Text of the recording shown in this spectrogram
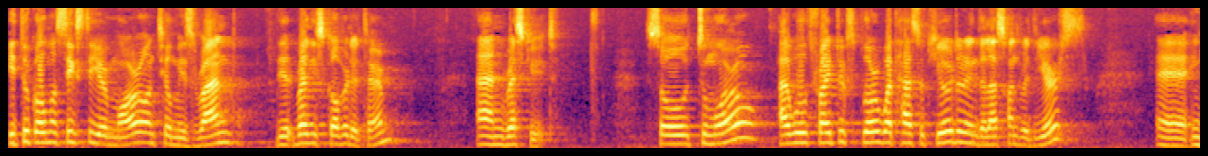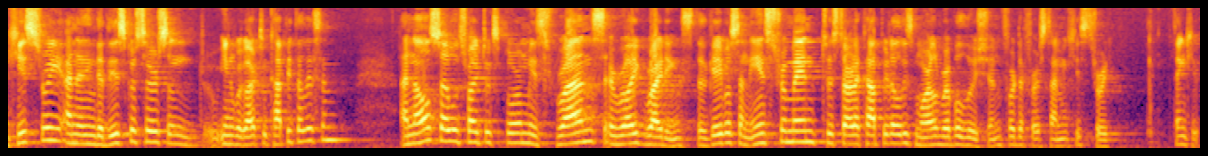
It took almost 60 years more until Ms. Rand rediscovered the term and rescue it. So tomorrow I will try to explore what has occurred during the last hundred years uh, in history and in the discourses in, in regard to capitalism. And also I will try to explore Ms. Rand's heroic writings that gave us an instrument to start a capitalist moral revolution for the first time in history. Thank you.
